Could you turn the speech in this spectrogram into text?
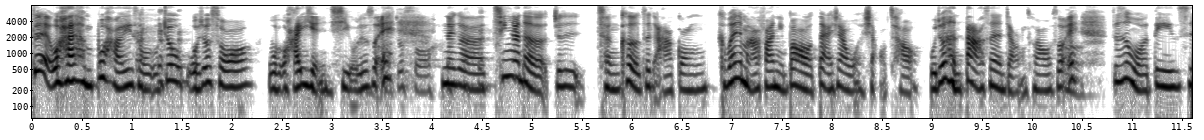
对我还很不好意思，我就我就说，我我还演戏，我就说，哎，那个亲爱的，就是乘客这个阿公，可不可以麻烦你帮我带一下我小抄？我就很大声的讲出来，我说，哎，这是我第一次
